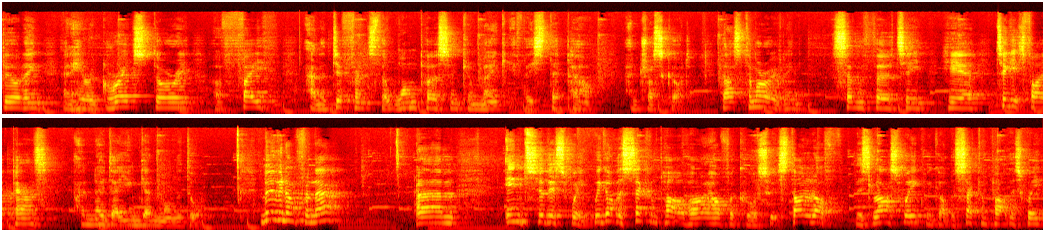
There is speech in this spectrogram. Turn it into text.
building and hear a great story of faith and the difference that one person can make if they step out and trust God. That's tomorrow evening, 7.30 here. Tickets £5 and no doubt you can get them on the door. Moving on from that, um, into this week. We got the second part of our Alpha course. So it started off this last week, we got the second part this week.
